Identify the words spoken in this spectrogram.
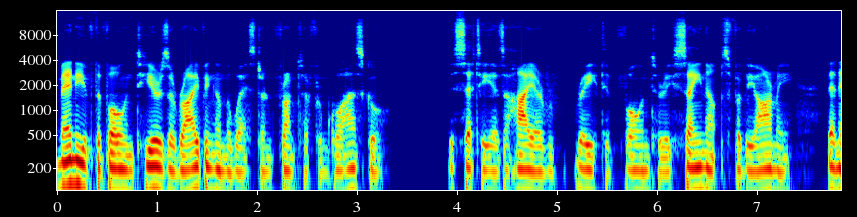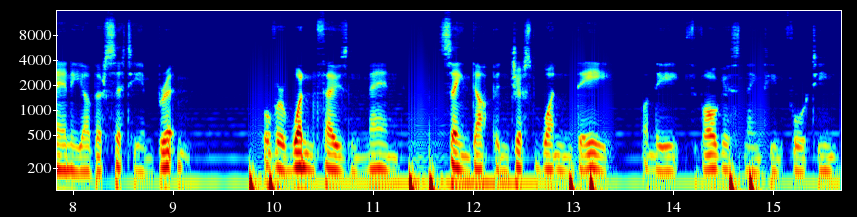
Many of the volunteers arriving on the Western Front are from Glasgow. The city has a higher rate of voluntary sign ups for the army than any other city in Britain. Over 1,000 men signed up in just one day on the 8th of August 1914.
